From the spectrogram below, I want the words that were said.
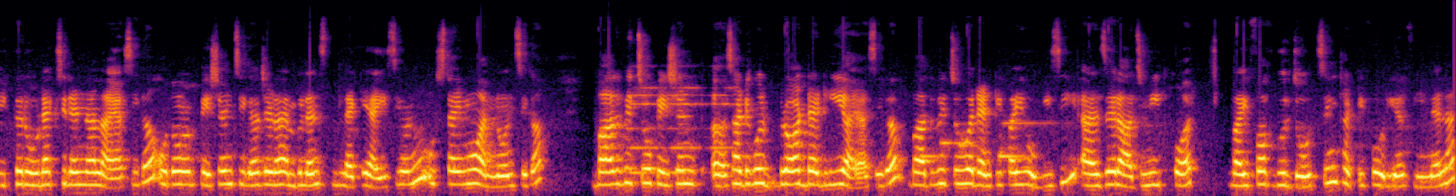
ਇੱਕ ਰੋਡ ਐਕਸੀਡੈਂਟ ਨਾਲ ਆਇਆ ਸੀਗਾ। ਉਦੋਂ ਪੇਸ਼ੈਂਟ ਸੀਗਾ ਜਿਹੜਾ ਐਂਬੂਲੈਂਸ ਲੈ ਕੇ ਆਈ ਸੀ ਉਹਨੂੰ। ਉਸ ਟਾਈਮ ਉਹ ਅਨਨੋਨ ਸੀਗਾ। ਬਾਅਦ ਵਿੱਚ ਉਹ ਪੇਸ਼ੈਂਟ ਸਾਡੇ ਕੋਲ ਬ੍ਰੌਡ ਡੈਡ ਹੀ ਆਇਆ ਸੀਗਾ। ਬਾਅਦ ਵਿੱਚ ਉਹ ਆਇਡੈਂਟੀਫਾਈ ਹੋ ਗਈ ਸੀ as a Rajmeet Kaur wife of Gurjot Singh 34 year female ਹੈ।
